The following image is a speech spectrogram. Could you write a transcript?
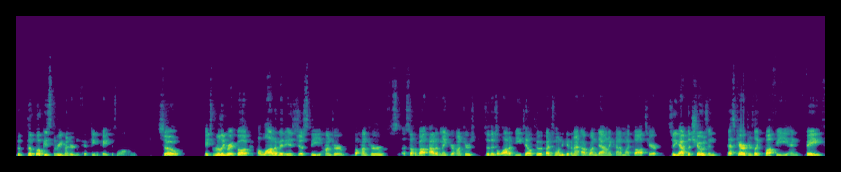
The, the book is 315 pages long. So it's a really great book. A lot of it is just the hunter, the hunter stuff about how to make your hunters. So there's a lot of detail to it. But I just wanted to give an, a rundown and kind of my thoughts here. So you have the chosen. That's characters like Buffy and Faith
